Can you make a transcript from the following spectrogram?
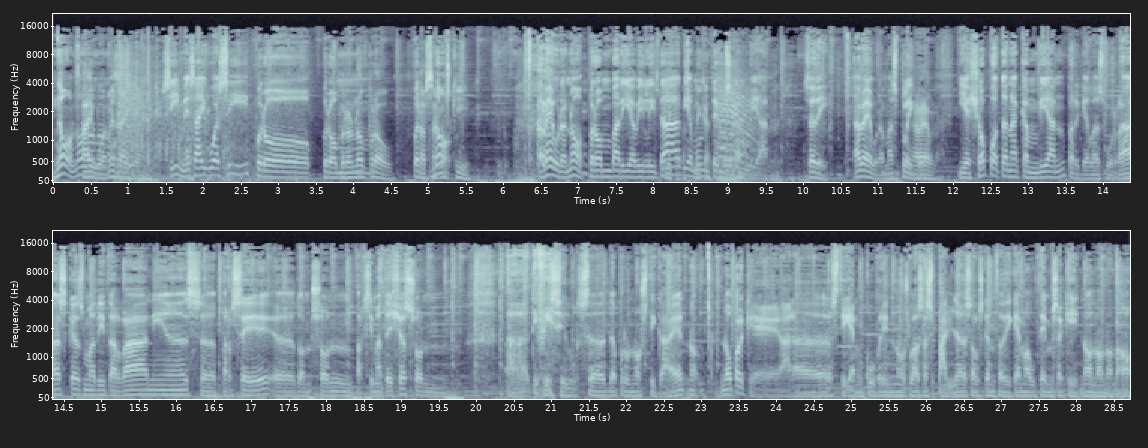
No, no, Aigua, no, no, no. més aigua. Sí, més aigua sí, però... Però, Però no prou, Per- per segons no. qui. A veure, no, però amb variabilitat Explica't, i amb un temps canviant. És a dir, a veure, m'explico. I això pot anar canviant perquè les borrasques mediterrànies, eh, per ser, eh, doncs són, per si mateixes, són eh, difícils eh, de pronosticar. Eh? No, no perquè ara estiguem cobrint-nos les espatlles els que ens dediquem al temps aquí. No, no, no, no.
